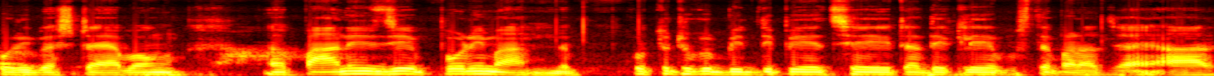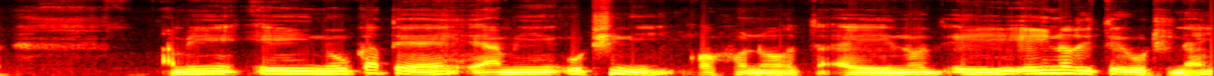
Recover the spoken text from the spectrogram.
পরিবেশটা এবং পানির যে পরিমাণ কতটুকু বৃদ্ধি পেয়েছে এটা দেখলে বুঝতে পারা যায়। আর আমি এই নৌকাতে আমি উঠিনি কখনো এই নদী এই নদীতে উঠি নাই।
